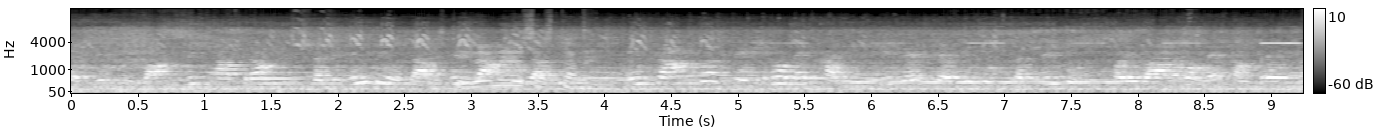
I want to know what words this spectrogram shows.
कचरे की वास्तविक मात्रा प्रतिदिन के हिसाब से हो? इन ट्रांसफ़र स्टेशनों में खाली किए गए सेग्रीगेट कचरे को बड़े वाहनों में कंप्रेस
